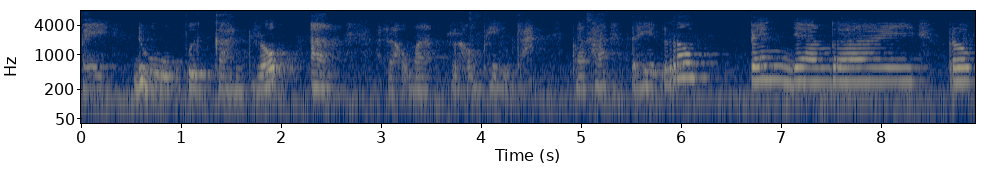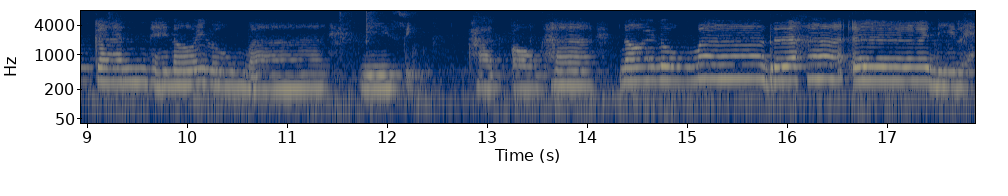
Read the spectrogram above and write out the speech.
ไปดูฝึกการรบอะเรามาร้องเพลงกันนะคะเรียกรบเป็นอย่างไร รบกันให้น้อยลงมา มีสิ่ง หักออกห้าน้อยลงมาเรือห้าเอ้ยนี่แหละ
